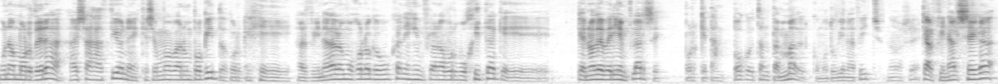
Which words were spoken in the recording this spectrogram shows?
Una morderá a esas acciones que se muevan un poquito, porque al final a lo mejor lo que buscan es inflar una burbujita que, que no debería inflarse, porque tampoco están tan mal, como tú bien has dicho. No sé. Que al final Sega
